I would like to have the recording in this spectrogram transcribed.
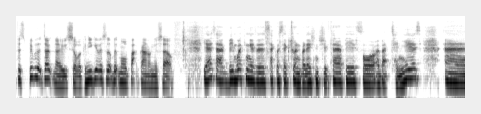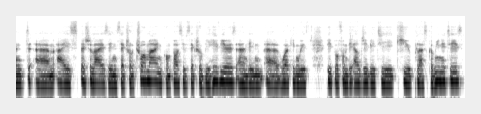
For people that don't know Silva, can you give us a little bit more background on yourself? Yes, I've been working as a psychosexual and relationship therapy for about 10 years. And um, I specialize in sexual trauma, in compulsive sexual behaviors, and in uh, working with people from the LGBTQ plus communities.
